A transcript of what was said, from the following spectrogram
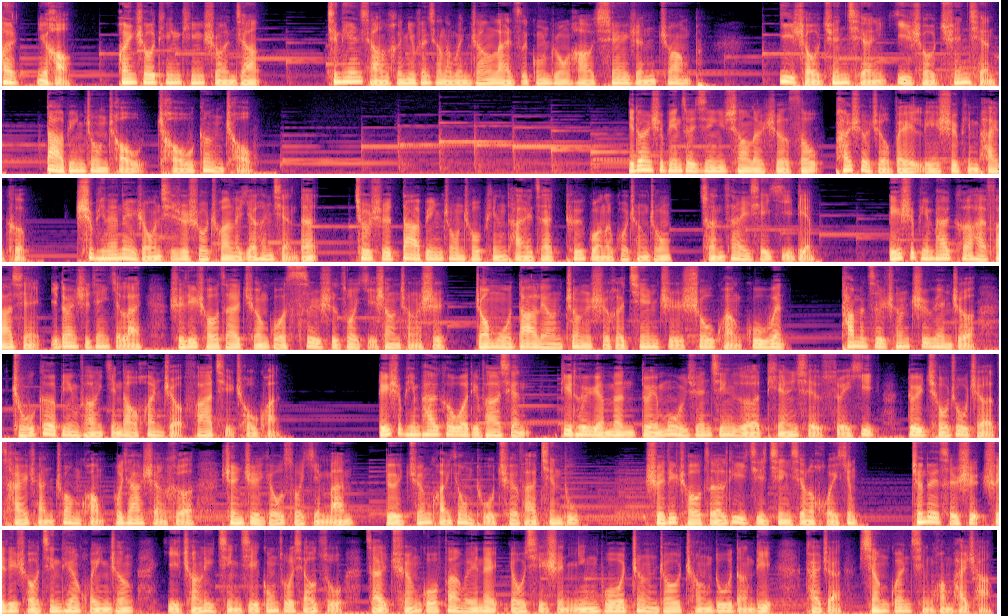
嗨，你好，欢迎收听《听十万家》。今天想和你分享的文章来自公众号“仙人 Jump”。一手捐钱，一手圈钱，大病众筹，愁更愁。一段视频最近上了热搜，拍摄者为梨视频拍客。视频的内容其实说穿了也很简单，就是大病众筹平台在推广的过程中存在一些疑点。梨视频拍客还发现，一段时间以来，水滴筹在全国四十座以上城市招募大量正式和兼职收款顾问，他们自称志愿者，逐个病房引导患者发起筹款。梨视频拍客卧底发现，地推员们对募捐金额填写随意。对求助者财产状况不加审核，甚至有所隐瞒；对捐款用途缺乏监督。水滴筹则立即进行了回应。针对此事，水滴筹今天回应称，已成立紧急工作小组，在全国范围内，尤其是宁波、郑州、成都等地开展相关情况排查。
